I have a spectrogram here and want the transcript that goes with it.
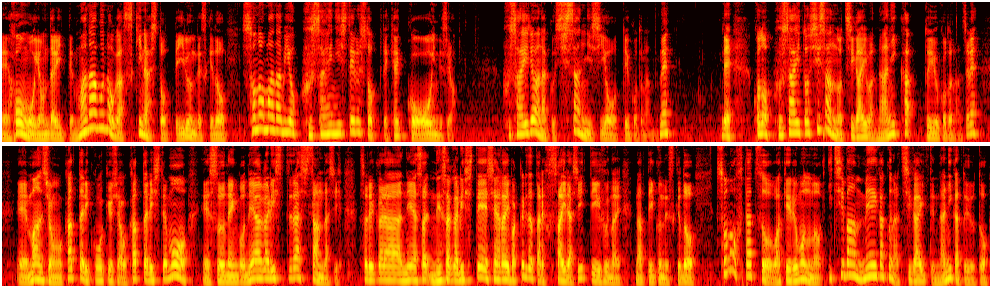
えー、本を読んだりって学ぶのが好きな人っているんですけどその学びを負債にしてる人って結構多いんですよ。負債ではなく資産にしようっていうことなんですね。でこの負債と資産の違いは何かということなんですね。えー、マンションを買ったり高級車を買ったりしても、えー、数年後値上がりしてた資産だしそれから値下がりして支払いばっかりだったら負債だしっていう風になっていくんですけどその2つを分けるものの一番明確な違いって何かというと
